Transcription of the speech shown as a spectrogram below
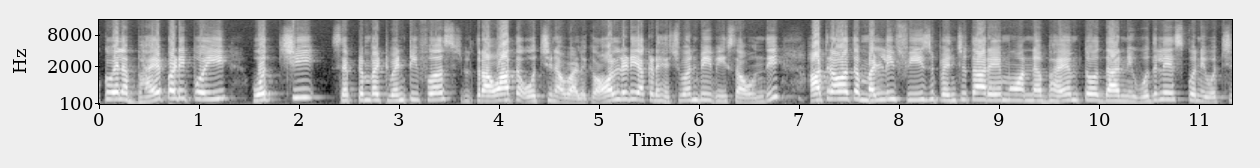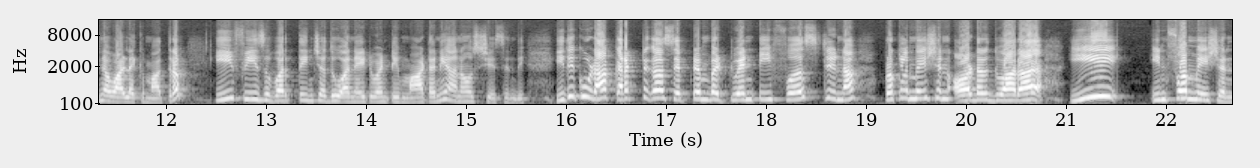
ఒకవేళ భయపడిపోయి వచ్చి సెప్టెంబర్ ట్వంటీ ఫస్ట్ తర్వాత వచ్చిన వాళ్ళకి. ఆల్రెడీ అక్కడ హెచ్ వన్ బి వీసా ఉంది. ఆ తర్వాత మళ్ళీ ఫీజు పెంచుతారేమో అన్న భయంతో దాన్ని వదిలేసుకొని వచ్చిన వాళ్ళకి మాత్రం ఈ ఫీజు వర్తించదు అనేటువంటి మాటని అనౌన్స్ చేసింది. ఇది కూడా కరెక్ట్గా సెప్టెంబర్ ట్వంటీ ఫస్ట్న ప్రొక్లమేషన్ ఆర్డర్ ద్వారా ఈ ఇన్ఫర్మేషన్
